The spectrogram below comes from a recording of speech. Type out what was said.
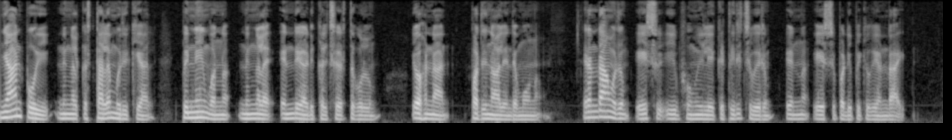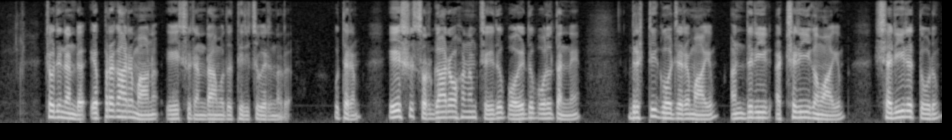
ഞാൻ പോയി നിങ്ങൾക്ക് സ്ഥലമൊരുക്കിയാൽ പിന്നെയും വന്ന് നിങ്ങളെ എന്റെ അടുക്കൽ ചേർത്തുകൊള്ളും. യോഹന്നാൻ പതിനാലിന്റെ മൂന്ന്. രണ്ടാമതും യേശു ഈ ഭൂമിയിലേക്ക് തിരിച്ചു വരും എന്ന് യേശു പഠിപ്പിക്കുകയുണ്ടായി. ചോദ്യം രണ്ട് എപ്രകാരമാണ് യേശു രണ്ടാമത് തിരിച്ചു വരുന്നത്? ഉത്തരം യേശു സ്വർഗാരോഹണം ചെയ്തു പോയതുപോലെ തന്നെ ദൃഷ്ടിഗോചരമായും അന്തരീ അക്ഷരീകമായും ശരീരത്തോടും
